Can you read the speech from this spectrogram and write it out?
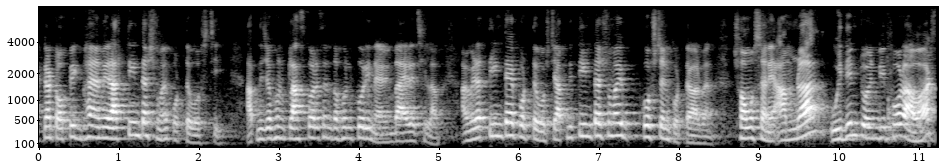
একটা টপিক ভাই, আমি রাত তিনটার সময় পড়তে বসছি। আপনি যখন ক্লাস করেছেন, তখন করি না আমি বাইরে ছিলাম। আমি রাত তিনটায় পড়তে বসছি, আপনি তিনটার সময় কোশ্চেন করতে পারবেন। সমস্যা নেই, আমরা উইদিন টোয়েন্টি ফোর আওয়ার্স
